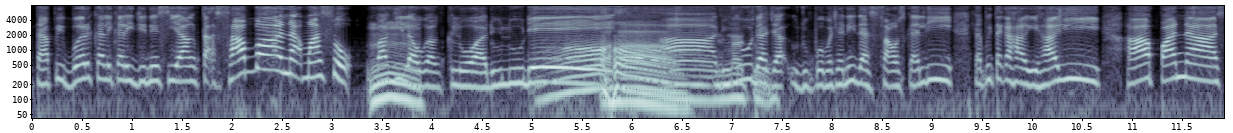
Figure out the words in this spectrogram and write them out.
Tapi berkali-kali jenis yang Tak sabar nak masuk Bagilah orang keluar dulu deh Oh. ha, Dengar Dulu tu. dah jumpa macam ni Dah sound sekali Tapi takkan hari-hari ha, Panas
